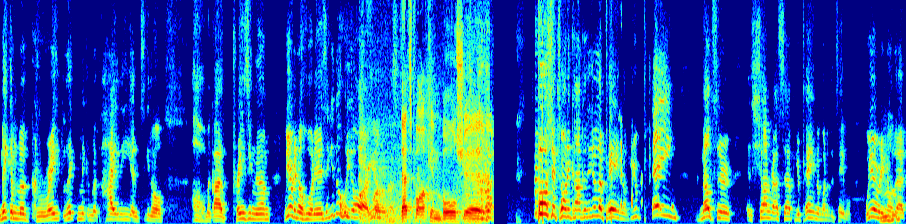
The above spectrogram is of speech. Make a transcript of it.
make him look great, like make him look highly, and you know, oh my god, praising them. We already know who it is, and you know who you are. You know, That's fucking bullshit. bullshit, Tony Khan, because you're paying them. You're paying Meltzer and Sean Ross Sapp. You're paying them under the table. We already know Mhm. that.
